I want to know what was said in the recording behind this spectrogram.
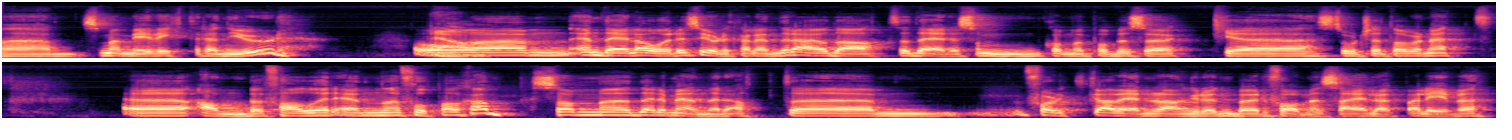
eh, som er mye viktigere enn jul. Og Ja. En del av årets julekalender er jo da at dere som kommer på besøk stort sett over nett, anbefaler en fotballkamp som dere mener at folk av en eller annen grunn bør få med seg i løpet av livet.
